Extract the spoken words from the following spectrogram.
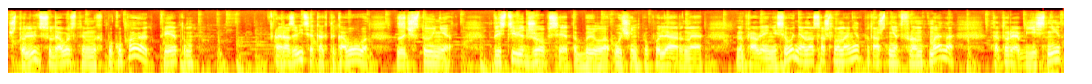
что люди с удовольствием их покупают, при этом развития как такового зачастую нет. При Стиве Джобсе это было очень популярное направление. Сегодня оно сошло на нет, потому что нет фронтмена, который объяснит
